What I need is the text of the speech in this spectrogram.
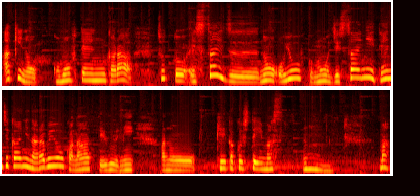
秋のコモフ展からちょっと S サイズのお洋服も実際に展示会に並べようかなっていうふうにあの計画しています。うん、まあ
